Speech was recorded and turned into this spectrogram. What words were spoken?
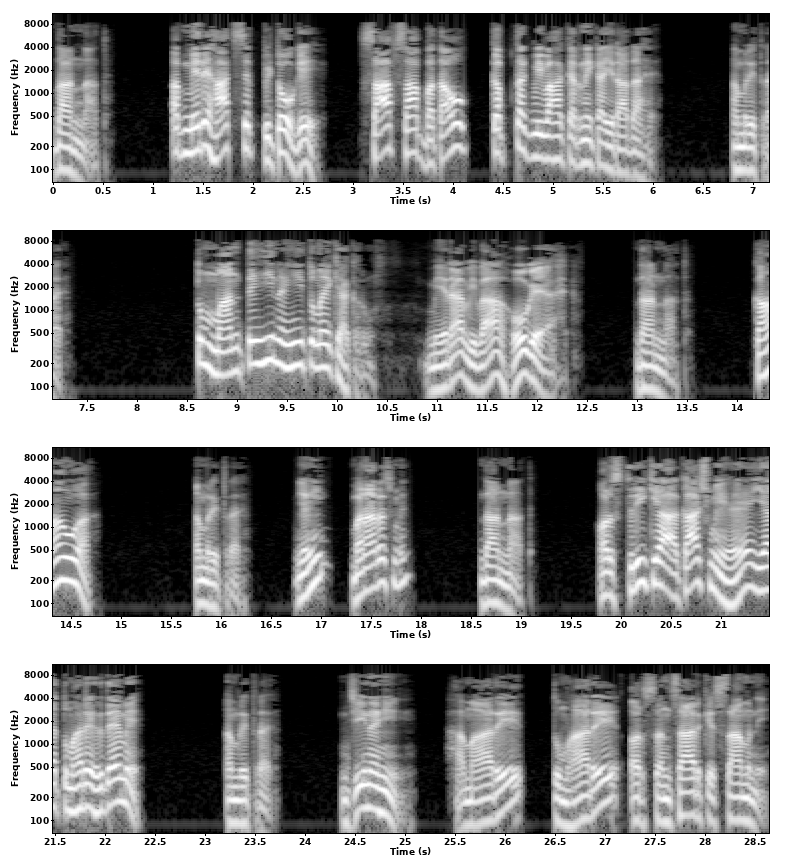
दाननाथ, अब मेरे हाथ से पिटोगे, साफ़ साफ़ बताओ कब तक विवाह करने का इरादा है? अमृत राय। तुम मानते ही नहीं तो मैं क्या करूँ? मेरा विवाह हो गया है। दाननाथ। कहाँ हुआ? अमृत राय। यही? बनारस में? दाननाथ। और स्त्री क्या आकाश में है या तुम्हारे हृदय में? अमृत राय। जी नहीं। हमारे, तुम्हारे और संसार के सामने।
